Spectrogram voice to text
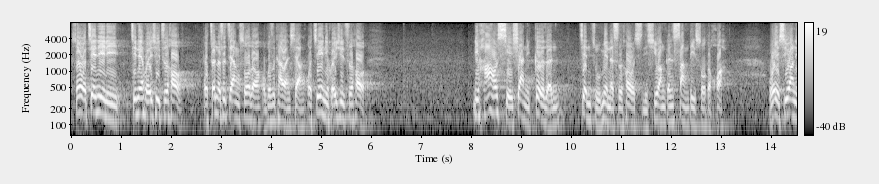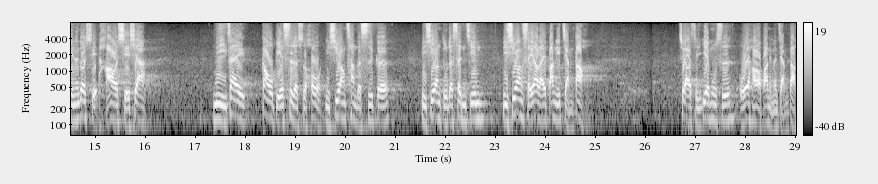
所以我建议你今天回去之后，我真的是这样说的哦，我不是开玩笑。我建议你回去之后，你好好写下你个人见主面的时候，你希望跟上帝说的话。我也希望你能够写，好好写下你在告别式的时候，你希望唱的诗歌，你希望读的圣经，你希望谁要来帮你讲道。最好请叶牧师，我会好好帮你们讲道。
